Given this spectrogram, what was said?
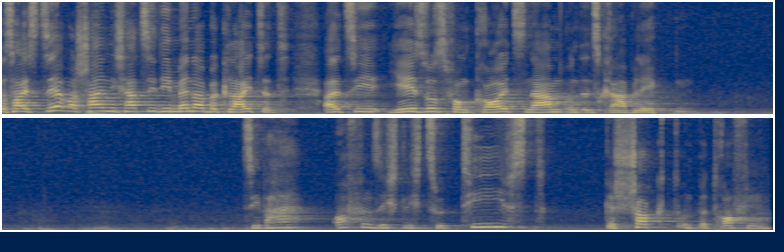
Das heißt, sehr wahrscheinlich hat sie die Männer begleitet, als sie Jesus vom Kreuz nahmen und ins Grab legten. Sie war offensichtlich zutiefst geschockt und betroffen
